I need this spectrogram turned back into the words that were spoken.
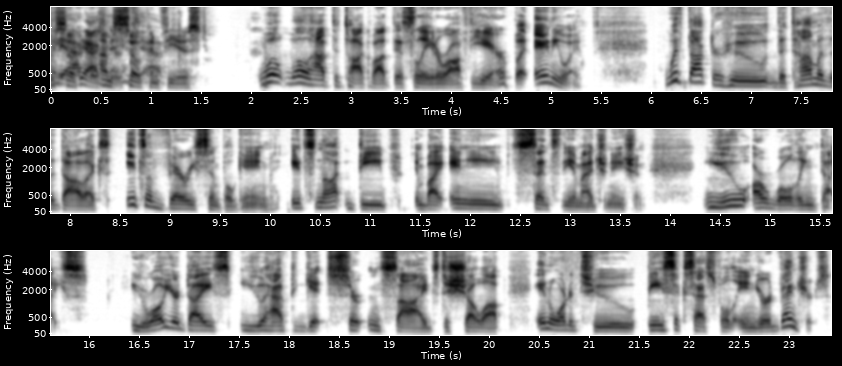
there's- the so, actors' I'm so confused. we'll we'll have to talk about this later off the air. But anyway, with Doctor Who, the Time of the Daleks, it's a very simple game. It's not deep in by any sense of the imagination. You are rolling dice. You roll your dice, you have to get certain sides to show up in order to be successful in your adventures.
